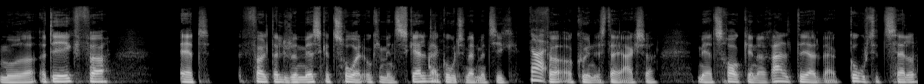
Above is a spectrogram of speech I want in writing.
måder. Og det er ikke for, at folk, der lytter med, skal tro, at okay, man skal være god til matematik Nej. for at kunne investere i aktier. Men jeg tror generelt, det at være god til tal,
